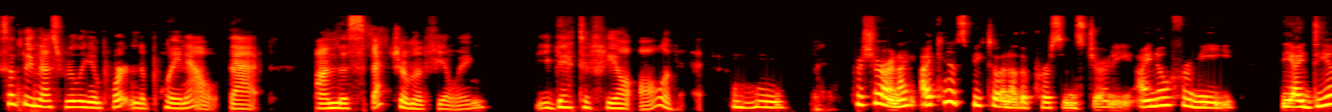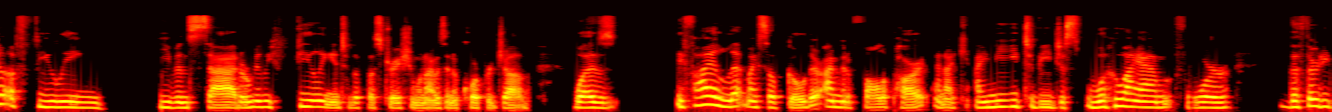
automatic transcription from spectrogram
something that's really important to point out that on the spectrum of feeling, you get to feel all of it. Mm-hmm. For sure. And I, I can't speak to another person's journey. I know for me, the idea of feeling even sad or really feeling into the frustration when I was in a corporate job was if I let myself go there, I'm going to fall apart and I, can, I need to be just who I am for the 30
